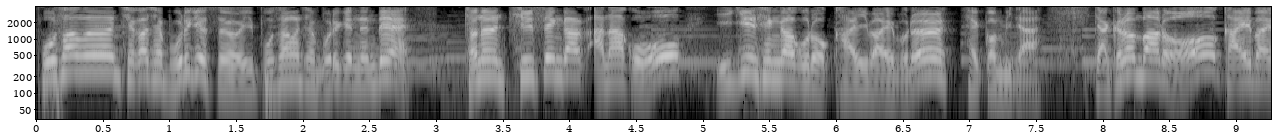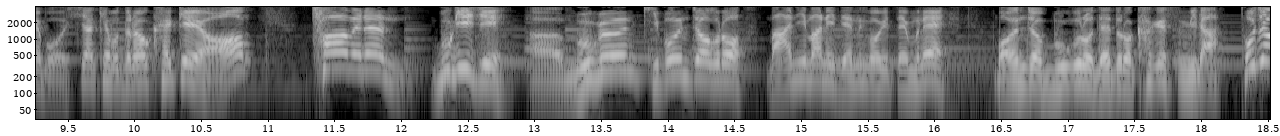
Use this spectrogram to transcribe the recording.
보상은 제가 잘 모르겠어요. 이 보상은 잘 모르겠는데 저는 질 생각 안 하고 이길 생각으로 가위바위보를 할 겁니다. 자, 그럼 바로 가위바위보 시작해 보도록 할게요. 처음에는 무기지. 어, 묵은 기본적으로 많이 많이 내는 거기 때문에 먼저 묵으로 내도록 하겠습니다. 도전!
